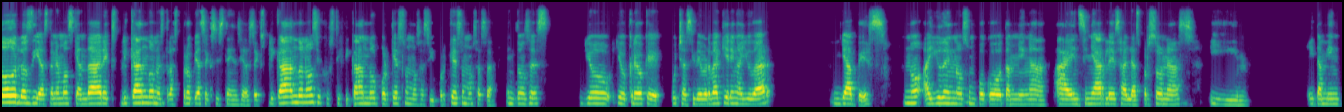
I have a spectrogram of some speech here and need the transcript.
Todos los días tenemos que andar explicando nuestras propias existencias, explicándonos y justificando por qué somos así, por qué somos así. Entonces, yo, yo creo que, pucha, si de verdad quieren ayudar, ya pues, ¿no? Ayúdennos un poco también a, enseñarles a las personas y, y también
